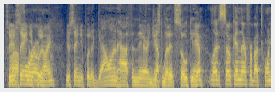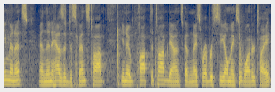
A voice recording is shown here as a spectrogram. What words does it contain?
So you're uh, saying you put you're saying you put a gallon and a half in there and just Yep. let it soak in. Yep, let it soak in there for about 20 minutes, and then it has a dispense top. You know, pop the top down. It's got a nice rubber seal, makes it watertight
